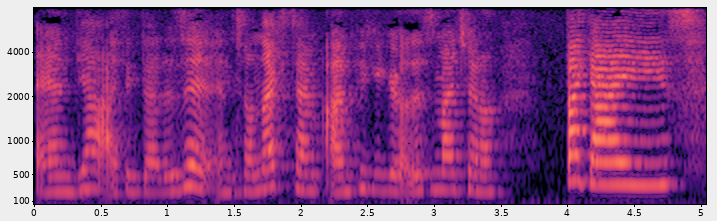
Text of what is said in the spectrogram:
And yeah, I think that is it. Until next time, I'm Pinki Girl. This is my channel. Bye, guys!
